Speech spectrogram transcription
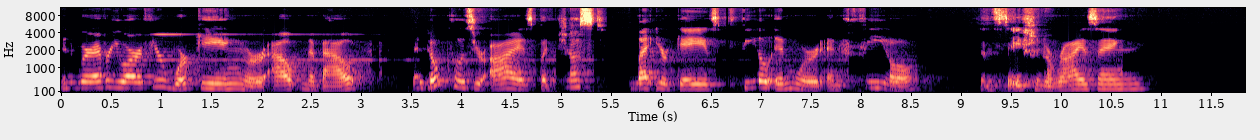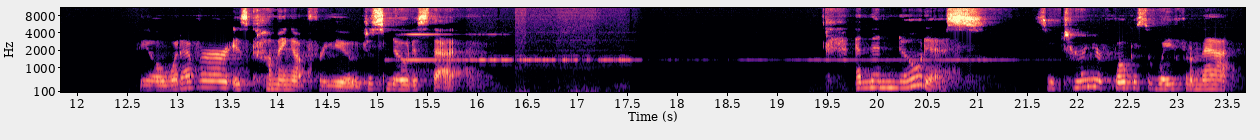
And wherever you are, if you're working or out and about, then don't close your eyes, but just let your gaze feel inward and feel sensation arising. Feel whatever is coming up for you. Just notice that. And then notice so turn your focus away from that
